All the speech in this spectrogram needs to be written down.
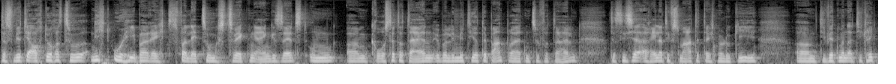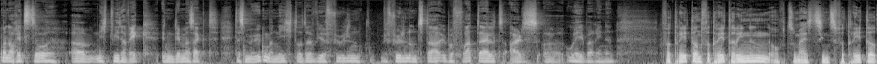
das wird ja auch durchaus zu Nicht-Urheberrechtsverletzungszwecken eingesetzt, um ähm, große Dateien über limitierte Bandbreiten zu verteilen. Das ist ja eine relativ smarte Technologie. Ähm, die, wird man, die kriegt man auch jetzt so ähm, nicht wieder weg, indem man sagt, das mögen wir nicht oder wir fühlen, wir fühlen uns da übervorteilt als äh, Urheberinnen. Vertreter und Vertreterinnen, zumeist sind es Vertreter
